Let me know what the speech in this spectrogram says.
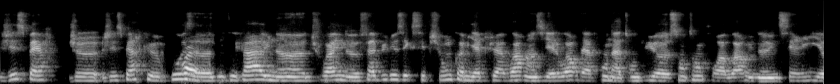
J'espère. J'espère que Pose n'était pas une, tu vois, une fabuleuse exception comme il y a pu avoir un The Word. Et après, on a attendu 100 ans pour avoir une, une série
